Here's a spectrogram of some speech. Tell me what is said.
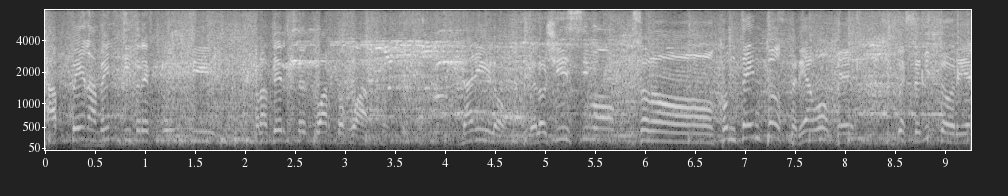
appena 23 punti tra terzo e quarto quarto. Danilo, velocissimo, sono contento, speriamo che di queste vittorie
